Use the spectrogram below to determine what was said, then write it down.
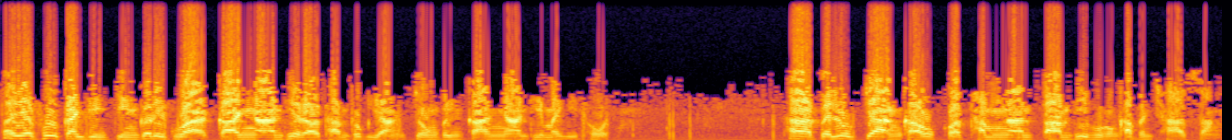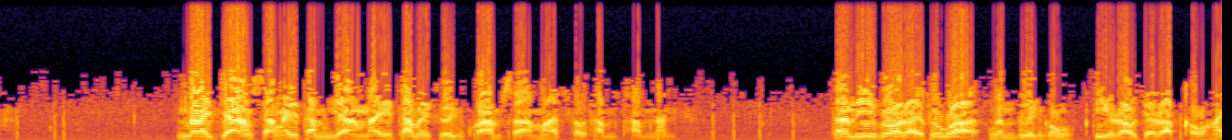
ถ้าจะพูดกันจริง ๆ ก็เรียกว่าการงานที่เราทำทุกอย่างจงเป็นการงานที่ไม่มีโทษ ถ้าเป็นลูกจ้างเขาก็ทำงานตามที่ผู้บังคับบัญชาสั่ง นายจ้างสั่งให้ทำอย่างไหน ถ้าไม่เกินความสามารถเราทำทำนั้นทั้งนี้เพราะอะไรเพราะว่าเงินเดือนของที่เราจะรับเขาให้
